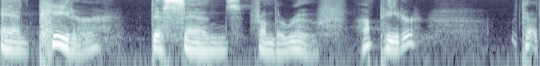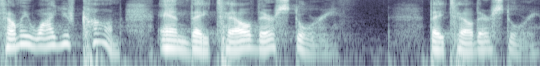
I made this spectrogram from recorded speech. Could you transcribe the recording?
and Peter descends from the roof. Huh, Peter? T- tell me why you've come. And they tell their story. They tell their story.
